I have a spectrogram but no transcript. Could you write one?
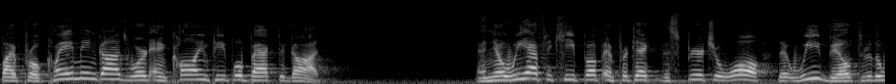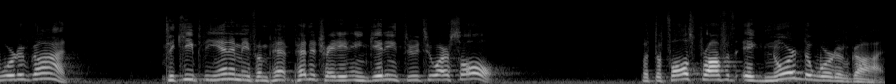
by proclaiming God's word and calling people back to God. And you know, we have to keep up and protect the spiritual wall that we built through the word of God to keep the enemy from penetrating and getting through to our soul. But the false prophets ignored the word of God.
